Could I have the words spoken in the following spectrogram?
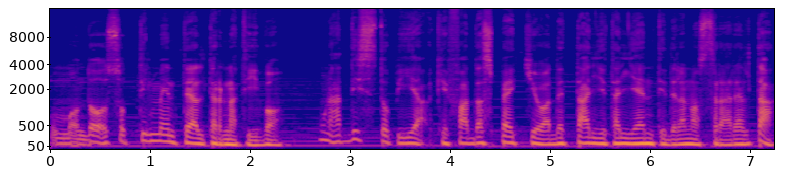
un mondo sottilmente alternativo, una distopia che fa da specchio a dettagli taglienti della nostra realtà,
